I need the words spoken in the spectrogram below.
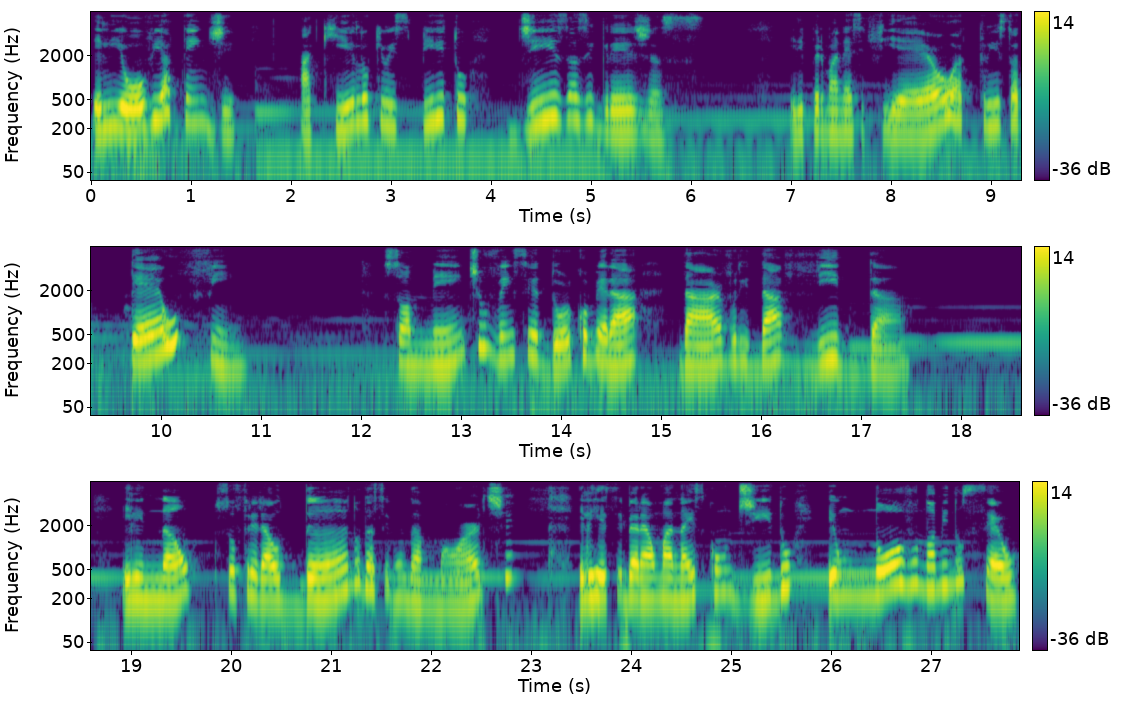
ele ouve e atende aquilo que o Espírito diz às igrejas. Ele permanece fiel a Cristo até o fim. Somente o vencedor comerá da árvore da vida. Ele não sofrerá o dano da segunda morte. Ele receberá um maná escondido e um novo nome no céu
